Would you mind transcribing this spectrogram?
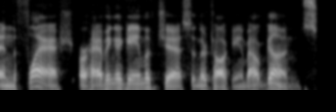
and the Flash are having a game of chess and they're talking about guns.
